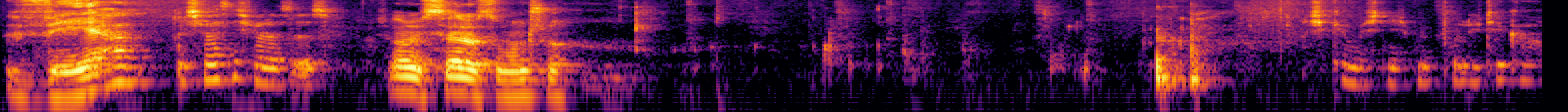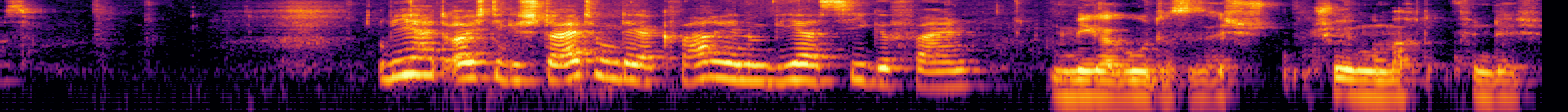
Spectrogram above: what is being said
Wer? Ich weiß nicht, wer das ist. Ich auch nicht, sei das so Wünsche. Ich kenne mich nicht mit Politik aus. Wie hat euch die Gestaltung der Aquarien im VRC gefallen? Mega gut, das ist echt schön gemacht, finde ich.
